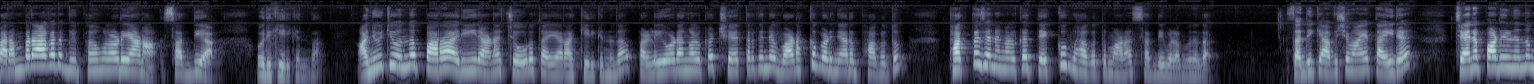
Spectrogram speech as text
പരമ്പരാഗത വിഭവങ്ങളോടെയാണ് സദ്യ ഒരുക്കിയിരിക്കുന്നത്. അഞ്ഞൂറ്റി ഒന്ന് പറ അരിയിലാണ് ചോറ് തയ്യാറാക്കിയിരിക്കുന്നത്. പള്ളിയോടങ്ങൾക്ക് ക്ഷേത്രത്തിന്റെ വടക്ക് പടിഞ്ഞാറ് ഭാഗത്തും ഭക്തജനങ്ങൾക്ക് തെക്കു ഭാഗത്തുമാണ് സദ്യ വിളമ്പുന്നത്. സദ്യയ്ക്ക് ആവശ്യമായ തൈര് ചേനപ്പാടിയിൽ നിന്നും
